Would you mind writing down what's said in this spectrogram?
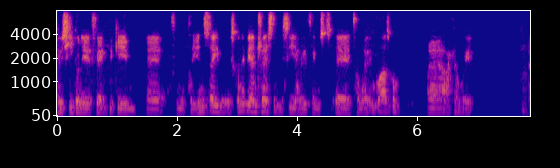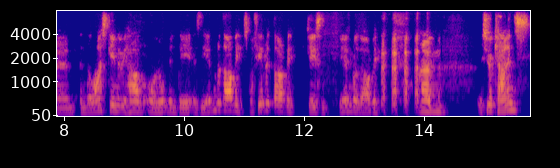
how's he going to affect the game uh, from the playing side? It's going to be interesting to see how things uh, turn out in Glasgow. Uh, I can't wait. Um, and the last game that we have on opening day is the Edinburgh Derby. It's my favourite derby, Jason, the Edinburgh Derby. um, it's your Cannons,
